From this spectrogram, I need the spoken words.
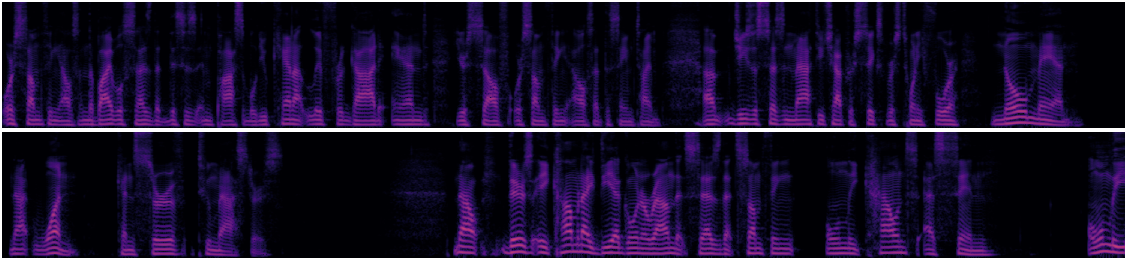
or something else. And the Bible says that this is impossible. You cannot live for God and yourself or something else at the same time. Um, Jesus says in Matthew chapter 6, verse 24, No man not one can serve two masters. Now, there's a common idea going around that says that something only counts as sin only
